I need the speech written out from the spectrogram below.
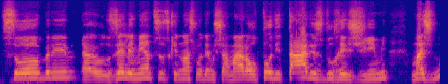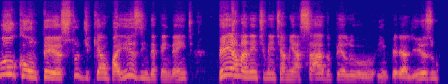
sobre uh, os elementos que nós podemos chamar autoritários do regime, mas no contexto de que é um país independente, permanentemente ameaçado pelo imperialismo,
